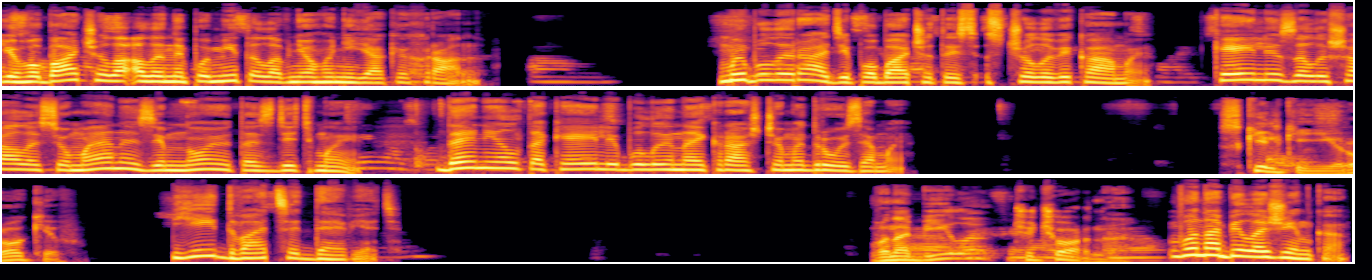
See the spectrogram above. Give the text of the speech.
Його бачила, але не помітила в нього ніяких ран. Ми були раді побачитись з чоловіками. Кейлі залишалась у мене зі мною та з дітьми. Деніел та Кейлі були найкращими друзями. Скільки їй років? Їй 29. Вона біла чи чорна? Вона біла жінка.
